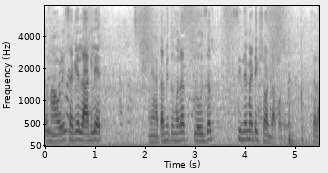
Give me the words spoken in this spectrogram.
तर मावळे सगळे लागलेत. आणि आता मी तुम्हाला क्लोजअप सिनेमॅटिक शॉट दाखवतो. चला.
